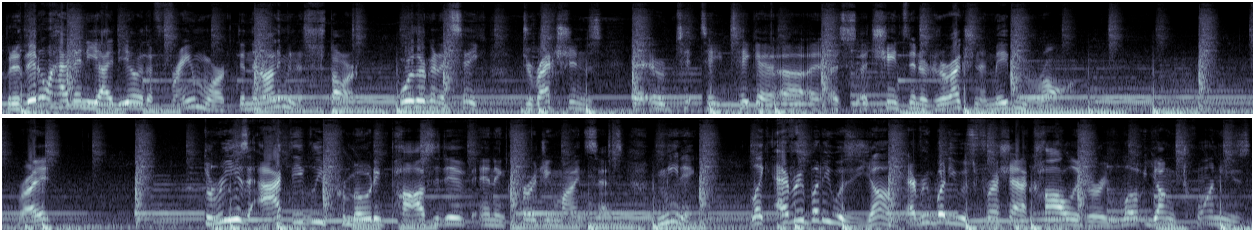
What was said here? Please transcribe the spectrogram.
But if they don't have any idea or the framework, then they're not even going to start. Or they're going to take directions that, t- t- take a, a, a chance in a direction that may be wrong, right? Three is actively promoting positive and encouraging mindsets, meaning like everybody was young, everybody was fresh out of college or young 20s,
